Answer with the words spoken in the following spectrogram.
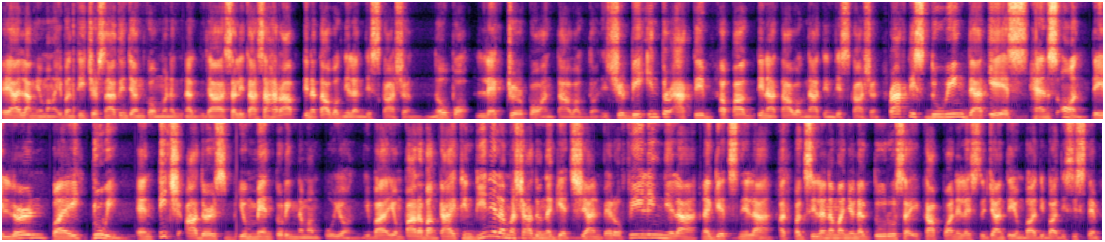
Kaya lang yung mga ibang teachers natin dyan, kung nag, nagsalita sa harap, dinatawag nilang discussion. No po, lecture po ang tawag doon. It should be interactive kapag tinatawag natin discussion. Practice doing that is hands-on. They learn by doing and teach others yung mentoring naman po yon. Di ba? Yung para bang kahit hindi nila masyadong na-gets yan, pero feeling nila na-gets nila at pag sila naman yung nagturo sa ikapwa nila estudyante, yung body-body system,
